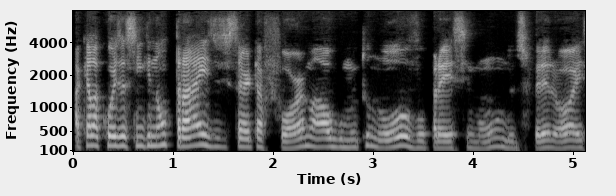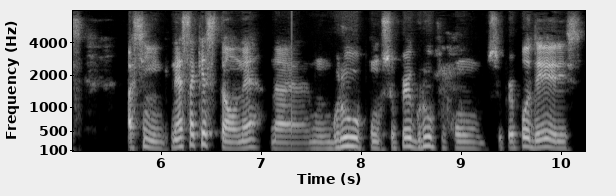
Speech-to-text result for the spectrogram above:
aquela coisa assim que não traz de certa forma algo muito novo para esse mundo de super-heróis. Assim, nessa questão, né, na, um grupo, um supergrupo com superpoderes,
